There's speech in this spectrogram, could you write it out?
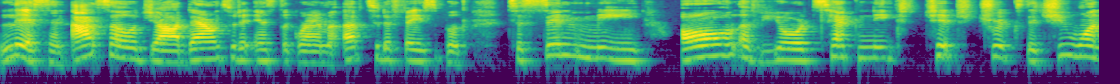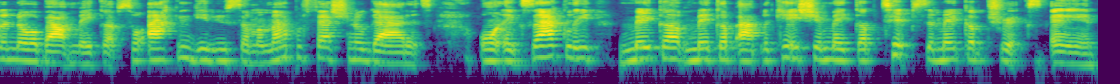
Listen, I told y'all down to the Instagram and up to the Facebook to send me all of your techniques, tips, tricks that you want to know about makeup so I can give you some of my professional guidance on exactly makeup, makeup application, makeup tips, and makeup tricks. And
